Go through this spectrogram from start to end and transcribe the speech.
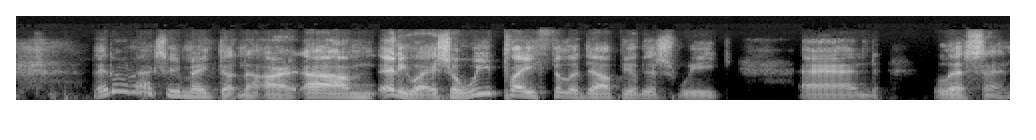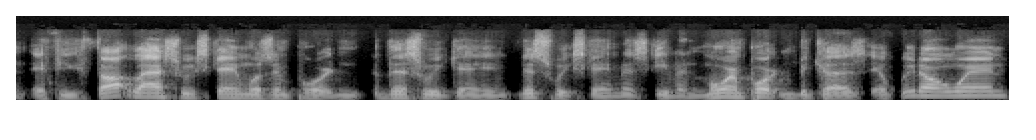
they don't actually make that. No. All right. Um, anyway, so we play Philadelphia this week. And listen, if you thought last week's game was important, this week game, this week's game is even more important because if we don't win,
